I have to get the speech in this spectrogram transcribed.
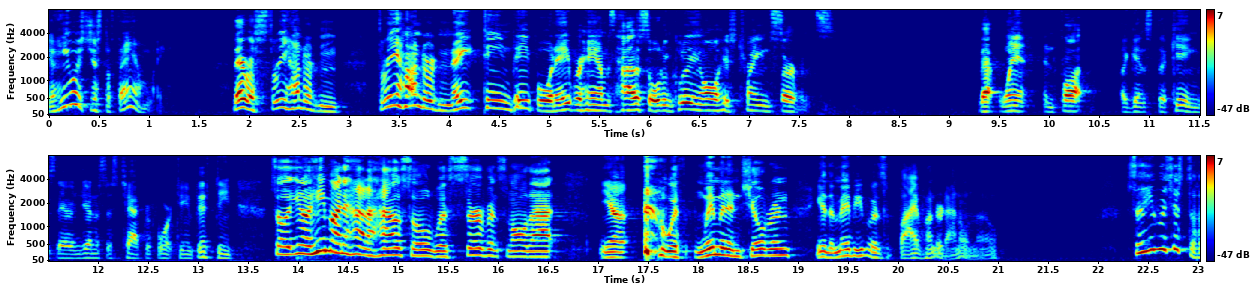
You know, he was just a family. There was 300 and, 318 people in Abraham's household, including all his trained servants, that went and fought against the kings there in Genesis chapter 14, 15. So, you know, he might have had a household with servants and all that, you know, with women and children. You know, there maybe was 500, I don't know. So he was just a,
